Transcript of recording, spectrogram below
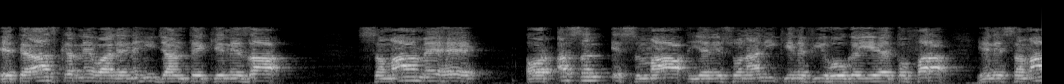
اعتراض کرنے والے نہیں جانتے کہ نزاع سما میں ہے اور اصل اسما یعنی سنانی کی نفی ہو گئی ہے تو فرا یعنی سما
